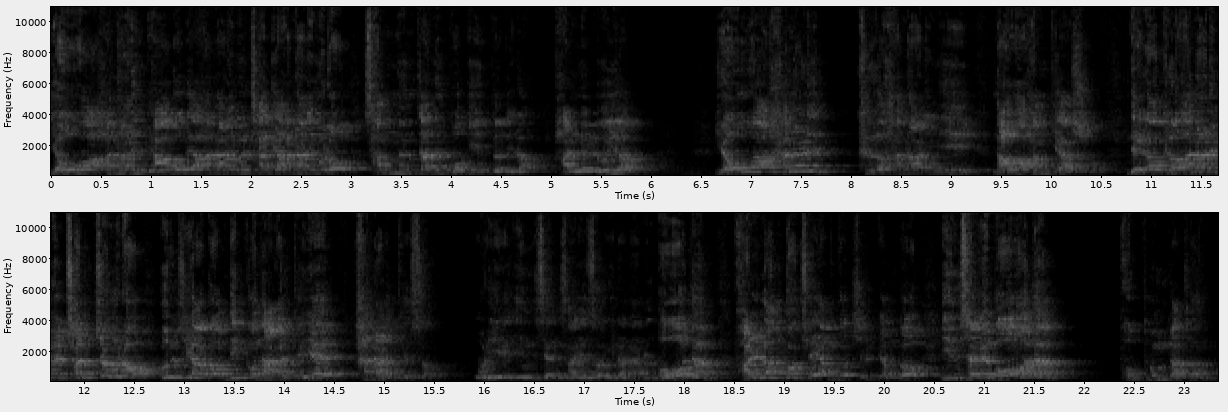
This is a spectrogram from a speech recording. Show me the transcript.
여호와 하나님 야곱의 하나님을 자기 하나님으로 삼는 자는 복이 있으리라. 할렐루야. 여호와 하나님 그 하나님이 나와 함께 하시고 내가 그 하나님을 전적으로 의지하고 믿고 나갈 때에 하나님께서 우리의 인생사에서 일어나는 모든 환란도 재앙도 질병도 인생의 모든 폭풍 같은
